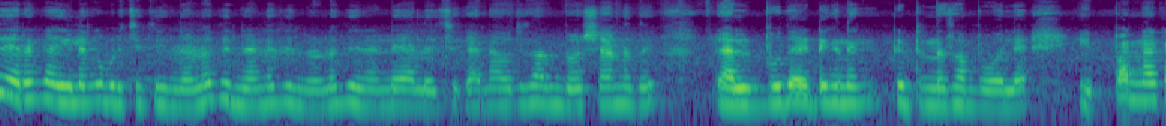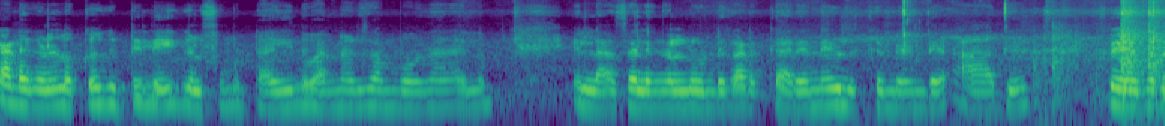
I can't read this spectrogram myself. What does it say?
നേരം കയ്യിലൊക്കെ പിടിച്ച് തിന്നണോ തിന്നണോ തിന്നണോ തിന്നണ്ടേ ആലോചിച്ച്. കാരണം ആ ഒരു സന്തോഷമാണത് ഒരു അത്ഭുതമായിട്ട് ഇങ്ങനെ കിട്ടുന്ന സംഭവമല്ലേ ഇപ്പം എന്നാൽ കടകളിലൊക്കെ കിട്ടില്ലേ ഈ ഗൾഫ് മുട്ടായി എന്ന് പറഞ്ഞ ഒരു സംഭവം എന്നാലും എല്ലാ സ്ഥലങ്ങളിലും ഉണ്ട്. കടക്കാരെന്നെ വിളിക്കുന്നുണ്ട്. ആദ്യം ഫേവർ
